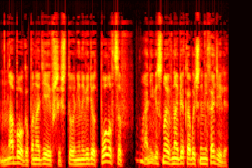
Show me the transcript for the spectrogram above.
на бога понадеявшись, что не наведет половцев, они весной в набег обычно не ходили.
